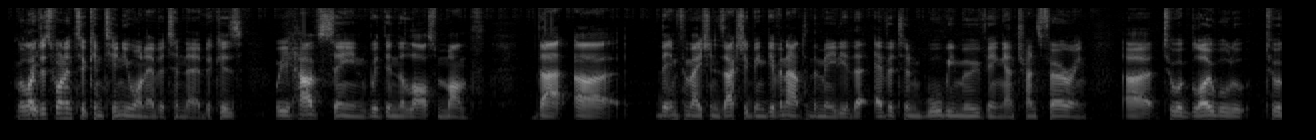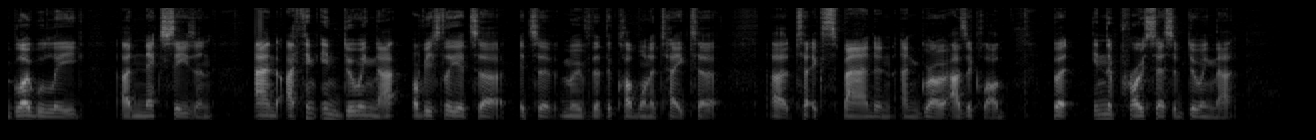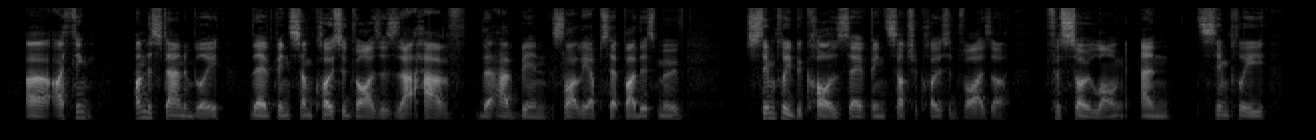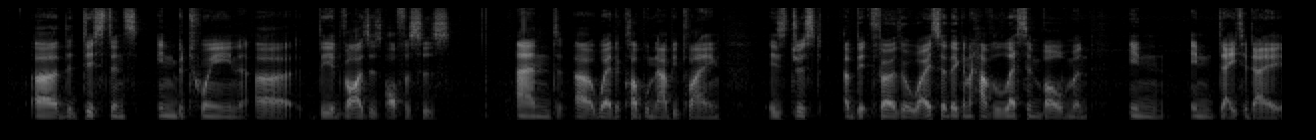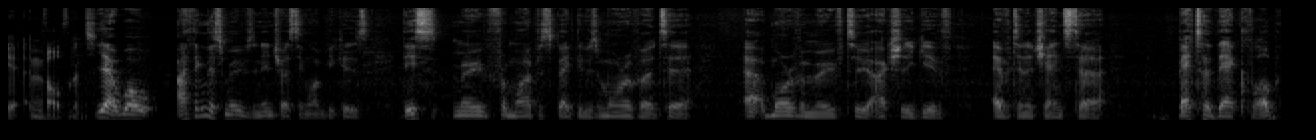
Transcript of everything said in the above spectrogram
Well, I just wanted to continue on Everton there because we have seen within the last month that uh, the information has actually been given out to the media that Everton will be moving and transferring uh, to a global to a global league uh, next season. And I think in doing that, obviously it's a it's a move that the club want to take to uh, to expand and, and grow as a club. But in the process of doing that, uh, I think understandably there have been some close advisors that have that have been slightly upset by this move, simply because they've been such a close advisor for so long, and simply uh, the distance in between uh, the advisors' offices and uh, where the club will now be playing is just a bit further away, so they're going to have less involvement in in day to day involvements. Yeah, well, I think this move is an interesting one because this move, from my perspective, is more of a to, uh, more of a move to actually give Everton a chance to better their club,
